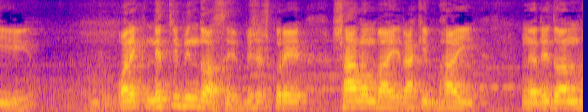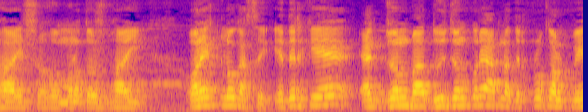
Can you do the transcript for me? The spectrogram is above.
ই অনেক নেতৃবৃন্দ আছে, বিশেষ করে শাহ ভাই, রাকিব ভাই, রিদওয়ান ভাই সহ মনতোষ ভাই অনেক লোক আছে, এদেরকে একজন বা দুইজন করে আপনাদের প্রকল্পে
